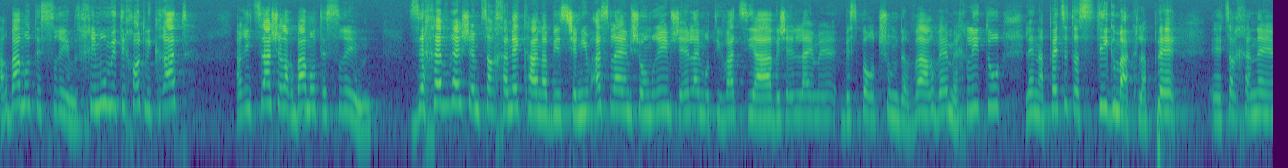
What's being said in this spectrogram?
420 זה חימום מתיחות לקראת הריצה של 420 זה חבר'ה שהם צרכני קנאביס שנמאס להם שאומרים שאין להם מוטיבציה ושאין להם אה, בספורט שום דבר והם החליטו לנפץ את הסטיגמה כלפי אה, צרכני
